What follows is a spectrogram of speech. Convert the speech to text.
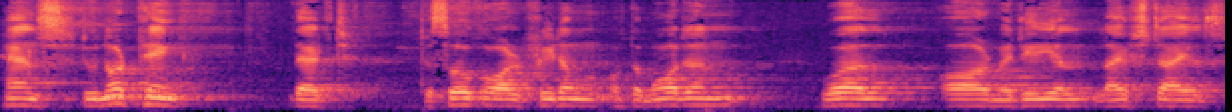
Hence, do not think that the so called freedom of the modern world or material lifestyles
